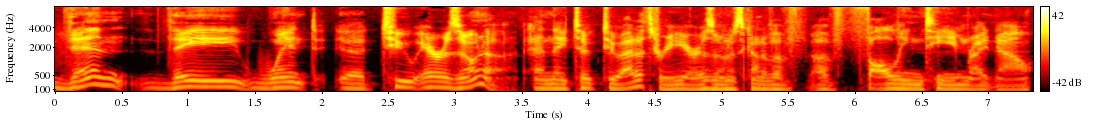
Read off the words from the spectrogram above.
then they went uh, to Arizona and they took two out of three. Arizona's kind of a, a falling team right now.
